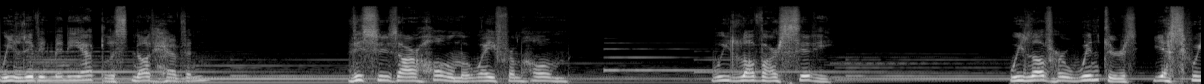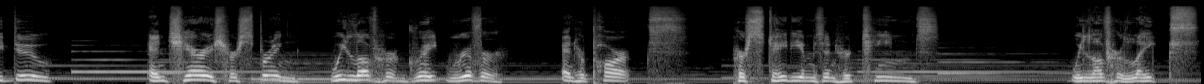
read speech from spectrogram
we live in Minneapolis, not heaven. This is our home away from home. We love our city. We love her winters, yes, we do, and cherish her spring. We love her great river and her parks, her stadiums and her teams. We love her lakes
